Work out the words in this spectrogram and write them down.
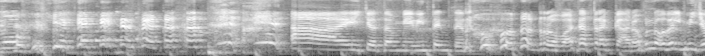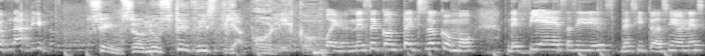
muy bien. Ay, yo también intenté ro- robar, atracar a uno del millonario. Simpson, usted es diabólico. Bueno, en ese contexto como de fiestas y de, de situaciones,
